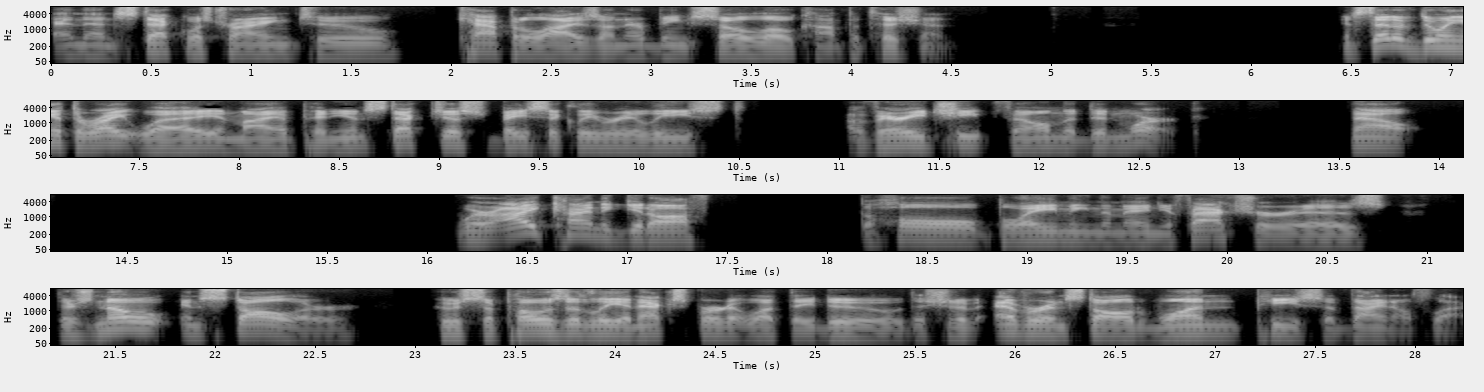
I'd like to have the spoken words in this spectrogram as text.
and then STEK was trying to capitalize on there being so low competition. Instead of doing it the right way, in my opinion, STEK just basically released a very cheap film that didn't work. Now, where I kind of get off the whole blaming the manufacturer is there's no installer who's supposedly an expert at what they do that should have ever installed one piece of Dynoflex.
